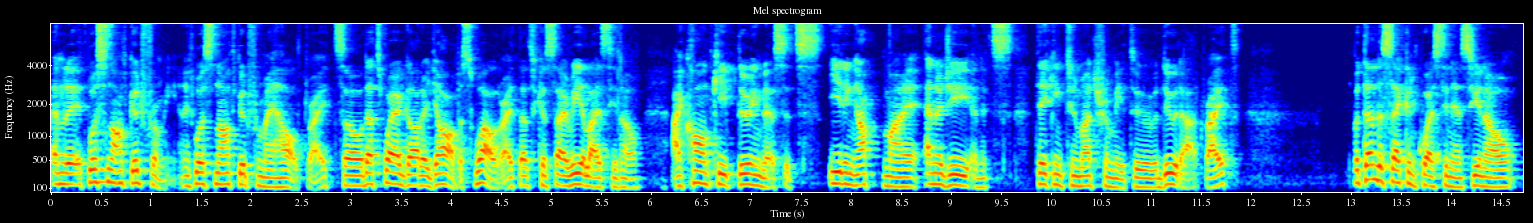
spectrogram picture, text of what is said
and it was not good for me and it was not good for my health, right? So that's why I got a job as well, right? That's because I realized, you know, I can't keep doing this. It's eating up my energy and it's taking too much for me to do that, right? But then the second question is, you know,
